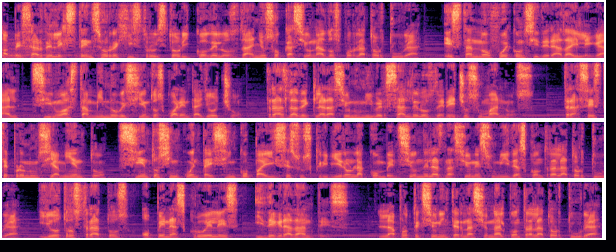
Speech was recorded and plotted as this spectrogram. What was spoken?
A pesar del extenso registro histórico de los daños ocasionados por la tortura, esta no fue considerada ilegal sino hasta 1948, tras la Declaración Universal de los Derechos Humanos. Tras este pronunciamiento, 155 países suscribieron la Convención de las Naciones Unidas contra la Tortura y otros tratos o penas crueles y degradantes. La protección internacional contra la tortura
